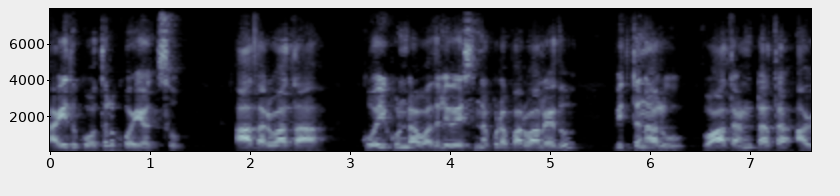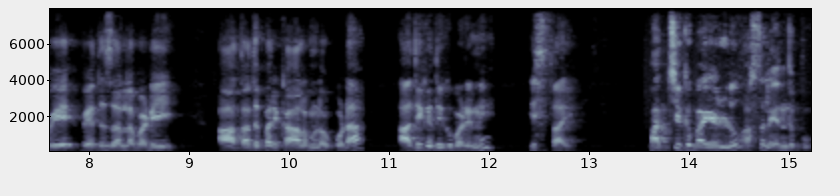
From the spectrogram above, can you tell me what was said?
ఐదు కోతలు కోయచ్చు. ఆ తర్వాత కోయకుండా వదిలివేసినా కూడా పర్వాలేదు. విత్తనాలు వాతంటత అవే వెదజల్లబడి ఆ తదుపరి కాలంలో కూడా అధిక దిగుబడిని ఇస్తాయి. పచ్చిక బయళ్ళు అసలు ఎందుకు?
